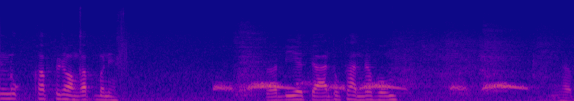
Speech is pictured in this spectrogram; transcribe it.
งนุกครับพี่น้องครับมื่อนี้สวัสดีอาจารย์ทุกท่านครับผมนี่ครับ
